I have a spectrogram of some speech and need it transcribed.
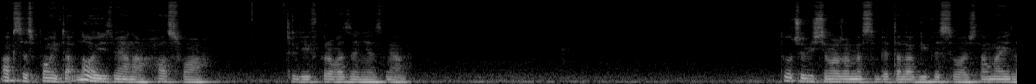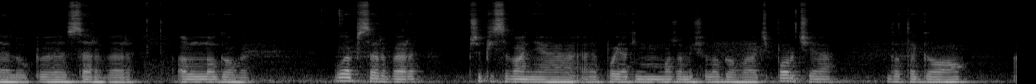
access pointa, no i zmiana hasła, czyli wprowadzenie zmian. Tu oczywiście możemy sobie te logi wysyłać na maile lub e, serwer logowy. Web serwer, przypisywanie e, po jakim możemy się logować porcie do tego e,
